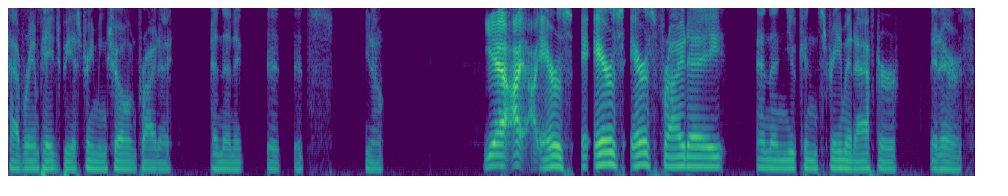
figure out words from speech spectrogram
have Rampage be a streaming show on Friday, and then it it it's you know yeah, I, I airs airs airs Friday, and then you can stream it after it airs.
